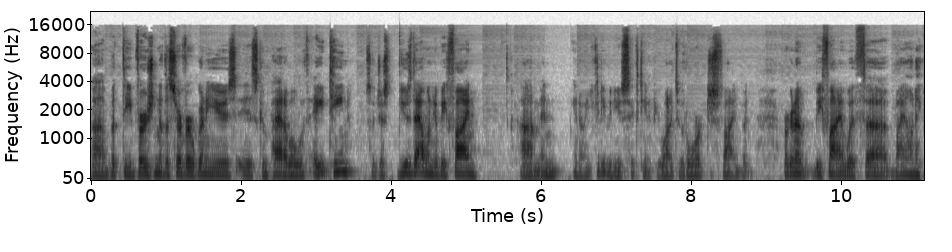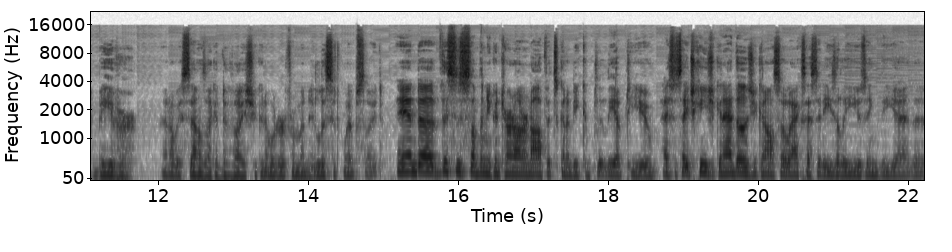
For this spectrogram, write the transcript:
Uh, but the version of the server we're going to use is compatible with 18. So just use that one, you'll be fine. Um, and you know you could even use 16 if you wanted to; it'll work just fine. But we're going to be fine with uh, Bionic Beaver. That always sounds like a device you can order from an illicit website. And uh, this is something you can turn on and off. It's going to be completely up to you. SSH keys, you can add those. You can also access it easily using the, uh, the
